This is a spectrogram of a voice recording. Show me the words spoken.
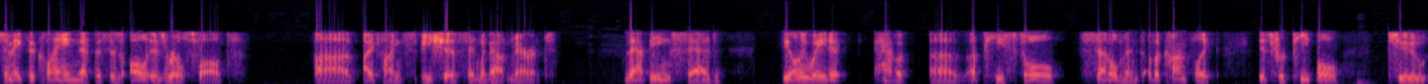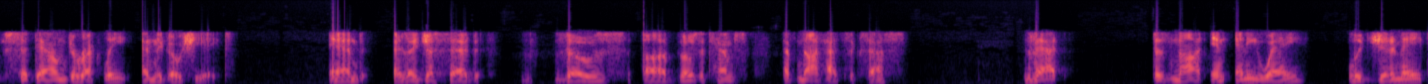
to make the claim that this is all Israel's fault, uh, I find specious and without merit. That being said, the only way to have a, a, a peaceful settlement of a conflict is for people to sit down directly and negotiate. And as I just said, those uh, those attempts have not had success. That does not in any way legitimate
